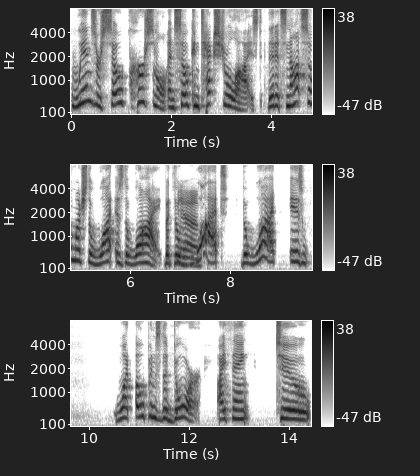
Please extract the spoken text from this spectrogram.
wins are so personal and so contextualized that it's not so much the what as the why, but the Yeah. what, the what is what opens the door, I think, to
